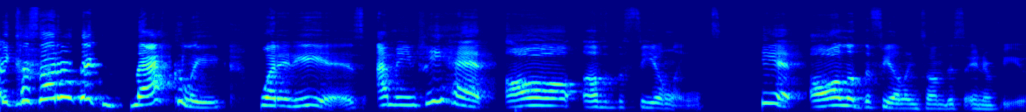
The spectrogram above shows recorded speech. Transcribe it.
because that is exactly what it is. I mean, he had all of the feelings. He had all of the feelings on this interview.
